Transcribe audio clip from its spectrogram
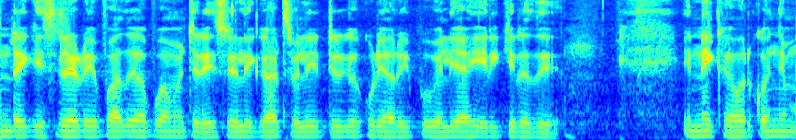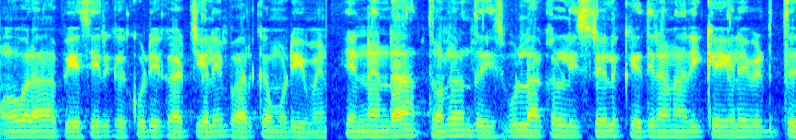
இன்றைக்கு இஸ்ரேலுடைய பாதுகாப்பு அமைச்சர் இஸ்ரேலி காட்ஸ் வெளியிட்டிருக்கக்கூடிய அறிவிப்பு வெளியாகி இருக்கிறது. இன்றைக்கு அவர் கொஞ்சம் ஓவராக பேசியிருக்கக்கூடிய காட்சிகளையும் பார்க்க முடியும். என்னென்னா தொடர்ந்து ஹிஸ்புல்லாக்கள் இஸ்ரேலுக்கு எதிரான அறிக்கைகளை விடுத்து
